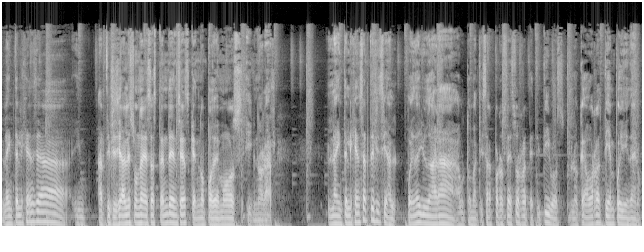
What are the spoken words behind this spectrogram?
La inteligencia artificial es una de esas tendencias que no podemos ignorar. La inteligencia artificial puede ayudar a automatizar procesos repetitivos, lo que ahorra tiempo y dinero.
